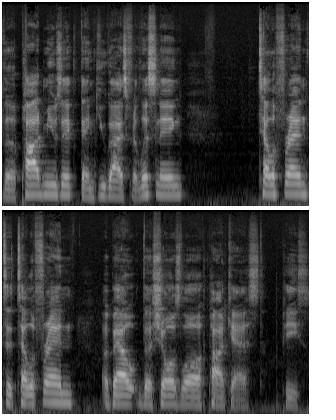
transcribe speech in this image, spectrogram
the pod music. Thank you guys for listening. Tell a friend to tell a friend about the Shaw's Law podcast. Peace.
